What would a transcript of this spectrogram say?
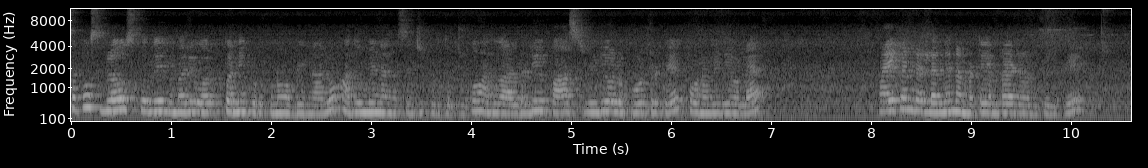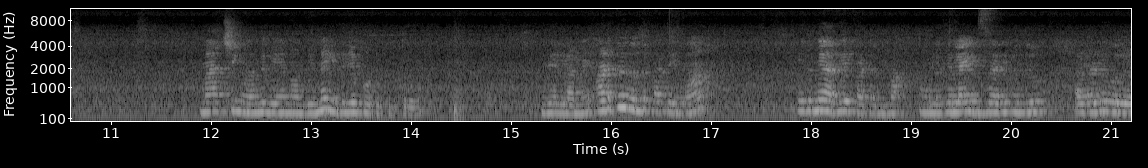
சப்போஸ் ப்ளவுஸ்க்கு வந்து இந்த மாதிரி ஒர்க் பண்ணி கொடுக்கணும் அப்படின்னாலும் அதுவுமே நாங்கள் செஞ்சு கொடுத்துட்ருக்கோம். அது ஆல்ரெடி பாஸ்ட் வீடியோவில் போட்டிருக்கு போன வீடியோவில் ஃபைவ் ஹண்ட்ரட்லேருந்து நம்மகிட்ட எம்ப்ராய்டரி ஒர்க் இருக்குது மேட்சிங் வந்து வேணும் அப்படின்னா இதுலேயே போட்டு கொடுத்துருவோம். இது எல்லாமே. அடுத்தது வந்து பார்த்திங்கன்னா இதுவுமே அதே பேட்டர்ன் தான். உங்களுக்கு லைட் சரி வந்து ஆல்ரெடி ஒரு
